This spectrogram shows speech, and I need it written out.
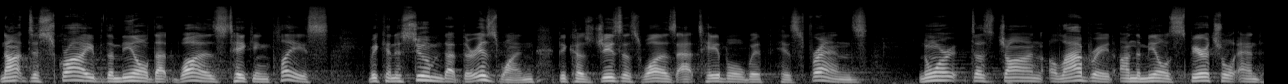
not describe the meal that was taking place. We can assume that there is one because Jesus was at table with his friends, nor does John elaborate on the meal's spiritual and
